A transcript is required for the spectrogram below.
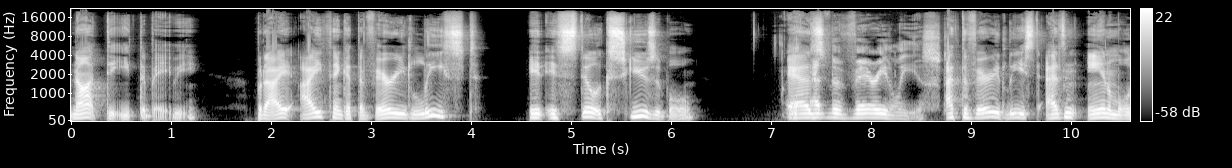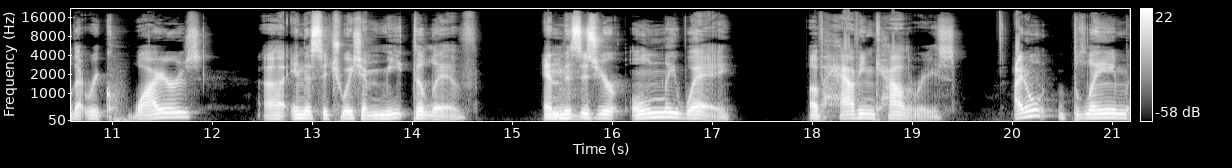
not to eat the baby. But I, I think at the very least, it is still excusable as at the very least. At the very least, as an animal that requires, uh, in this situation, meat to live, and mm. this is your only way of having calories. I don't blame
